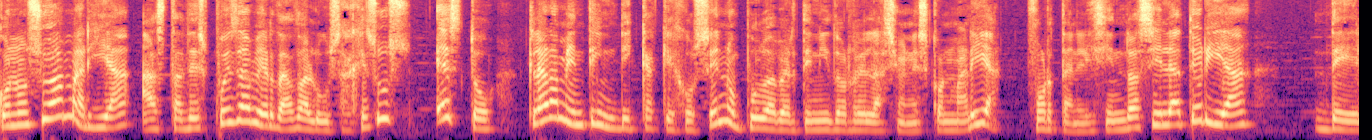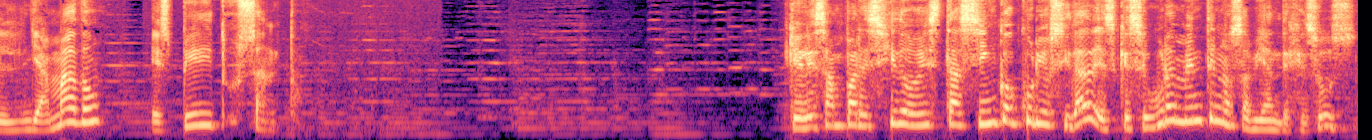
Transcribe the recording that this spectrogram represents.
conoció a María hasta después de haber dado a luz a Jesús. Esto claramente indica que José no pudo haber tenido relaciones con María, fortaleciendo así la teoría del llamado Espíritu Santo. ¿Qué les han parecido estas cinco curiosidades que seguramente no sabían de Jesús?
